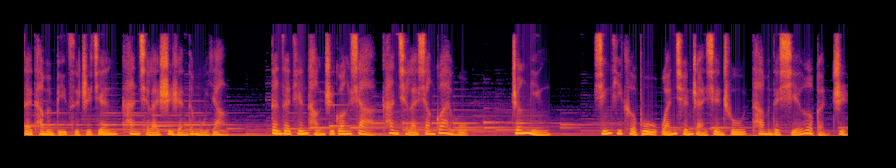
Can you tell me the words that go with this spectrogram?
在他们彼此之间看起来是人的模样，但在天堂之光下看起来像怪物，狰狞，形体可不完全展现出他们的邪恶本质。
